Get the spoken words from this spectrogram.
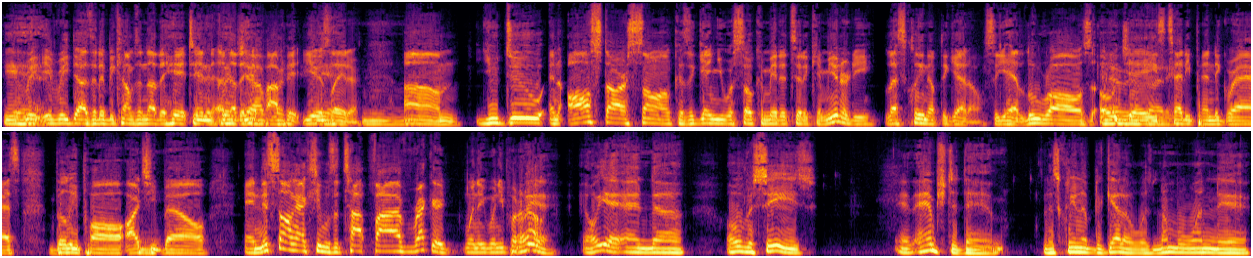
Yeah. It, re- it redoes it. It becomes another hit Did and another hip hop hit years Yeah. Mm-hmm. later. Um, you do an all star song because again, you were so committed to the community. Let's clean up the ghetto. So you had Lou Rawls, O'Jays, Everybody. Teddy Pendergrass, Billy Paul, Archie Bell, and this song actually was a top five record when you, when you put it Oh out. yeah. Oh yeah. And uh, overseas in Amsterdam, Let's Clean Up the Ghetto was number one there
